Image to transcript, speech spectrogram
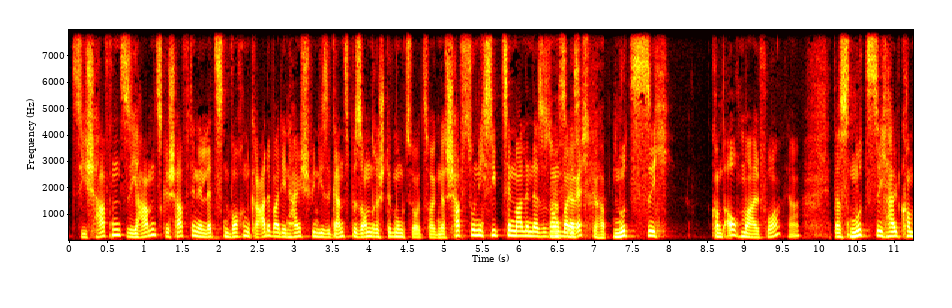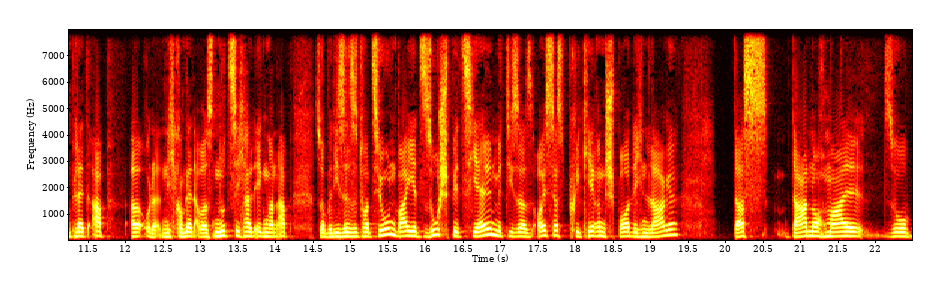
sie schaffen es, sie haben es geschafft in den letzten Wochen, gerade bei den Heimspielen, diese ganz besondere Stimmung zu erzeugen. Das schaffst du nicht 17 Mal in der Saison, weil ja das recht gehabt. nutzt sich, kommt auch mal vor, ja. Das nutzt sich halt komplett ab. Äh, Oder nicht komplett, aber es nutzt sich halt irgendwann ab. So, aber diese Situation war jetzt so speziell mit dieser äußerst prekären sportlichen Lage, dass da nochmal so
